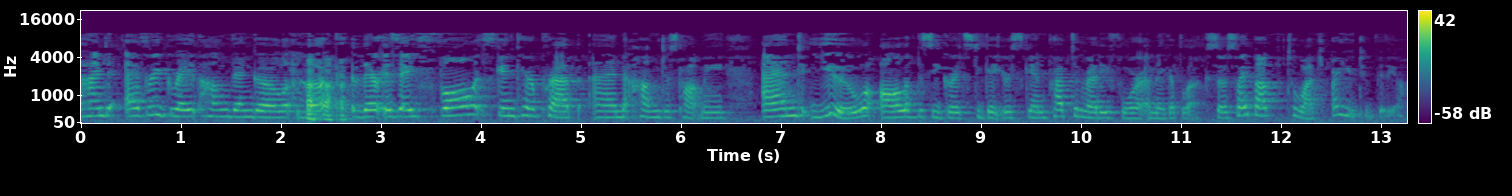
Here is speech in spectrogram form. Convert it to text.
Behind every great Hung Vanngo look, there is a full skincare prep, and Hung just taught me and you all of the secrets to get your skin prepped and ready for a makeup look. So swipe up to watch our YouTube video.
